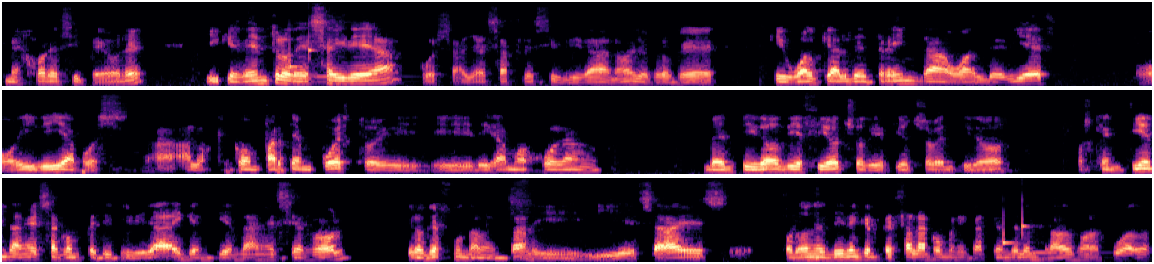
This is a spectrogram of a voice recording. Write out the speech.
mejores y peores y que dentro de esa idea pues haya esa flexibilidad, ¿no? Yo creo que, igual que al de 30 o al de 10, hoy día pues a, los que comparten puesto y, digamos juegan 22, 18, 18, 22, pues que entiendan esa competitividad y que entiendan ese rol creo que es fundamental y, esa es por donde tiene que empezar la comunicación del entrenador con el jugador.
